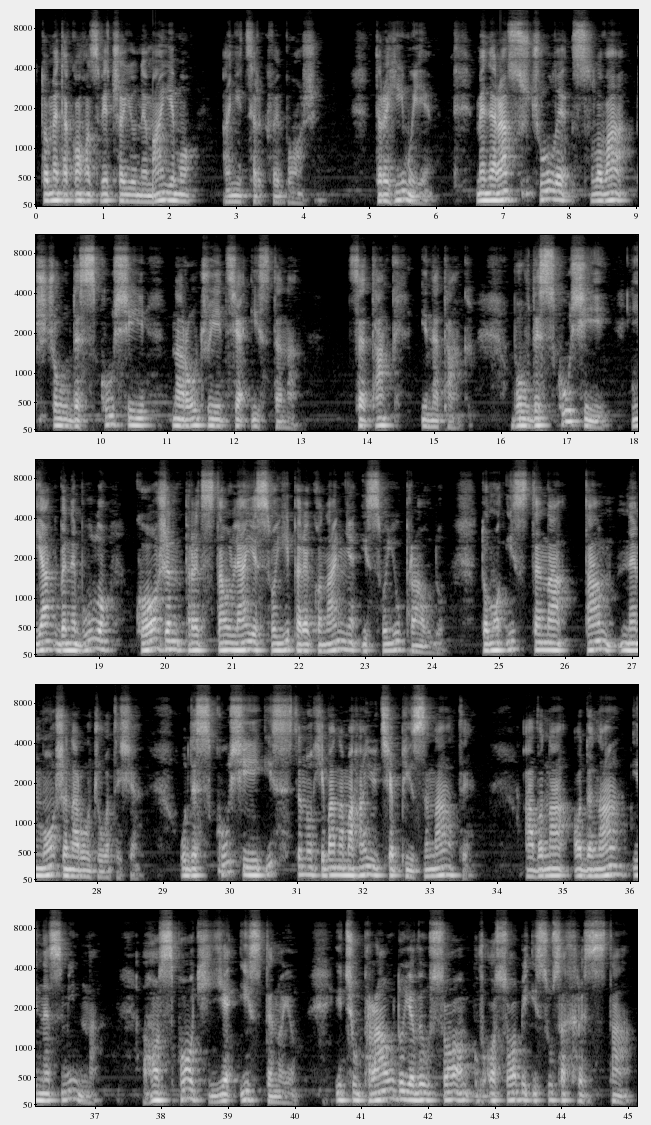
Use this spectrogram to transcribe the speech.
то ми такого звичаю не маємо ані церкви Божої. Дорогі мої, ми не раз чули слова, що у дискусії народжується істина. Це так і не так. Бо в дискусії, як би не було, кожен представляє свої переконання і свою правду, тому істина там не може народжуватися. У дискусії істину хіба намагаються пізнати, а вона одна і незмінна. Господь є істиною, і цю правду явив в особі Ісуса Христа,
